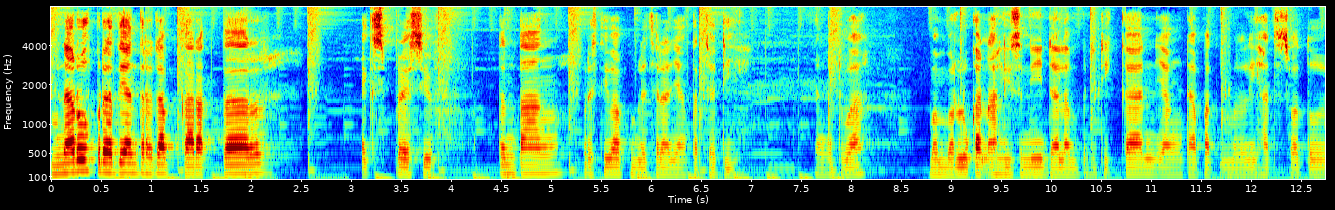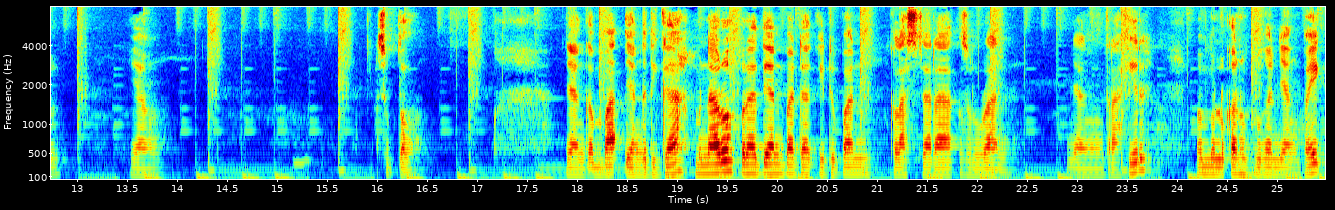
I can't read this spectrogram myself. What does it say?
menaruh perhatian terhadap karakter ekspresif tentang peristiwa pembelajaran yang terjadi. Yang kedua, memerlukan ahli seni dalam pendidikan yang dapat melihat sesuatu yang subtle. Yang keempat, yang ketiga, menaruh perhatian pada kehidupan kelas secara keseluruhan. Yang terakhir, memerlukan hubungan yang baik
